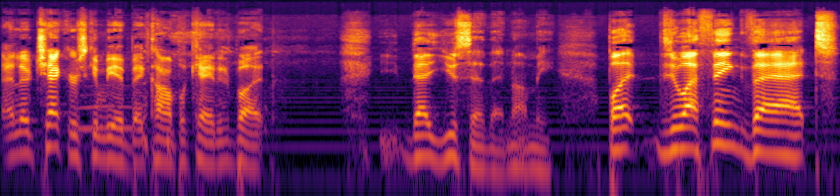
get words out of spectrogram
I know checkers can be a bit complicated, but That you said that, not me. But do I think that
